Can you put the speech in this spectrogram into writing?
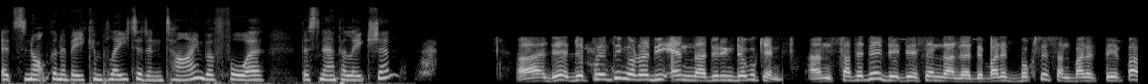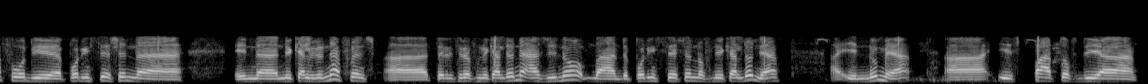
it's not going to be completed in time before the snap election? Uh, the, the, printing already ended uh, during the weekend. On Saturday, they, they send uh, the, the, ballot boxes and ballot paper for the uh, polling station uh, in uh, New Caledonia, French territory of New Caledonia. As you know, the polling station of New Caledonia in Noumea is part of the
